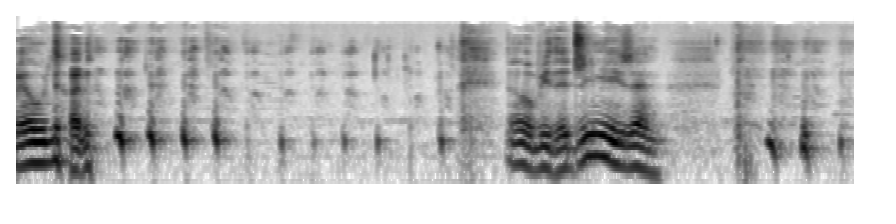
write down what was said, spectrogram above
Well done. that will be the dream he's in.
